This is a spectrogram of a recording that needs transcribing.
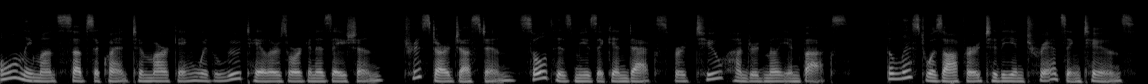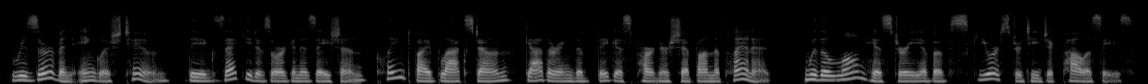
only months subsequent to marking with Lou Taylor's organization, Tristar Justin sold his music index for 200 million bucks. The list was offered to the entrancing tunes, Reserve an English Tune, the executives organization claimed by Blackstone, gathering the biggest partnership on the planet, with a long history of obscure strategic policies.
